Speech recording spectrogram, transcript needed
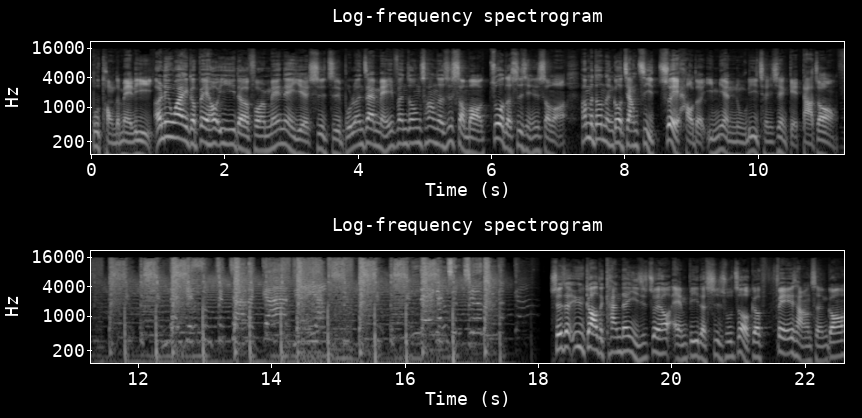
不同的魅力。而另外一个背后意义的 f o r Minute 也是指，不论在每一分钟唱的是什么，做的事情是什么，他们都能够将自己最好。好的一面，努力呈现给大众。随着预告的刊登以及最后 MV 的释出，这首歌非常成功。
